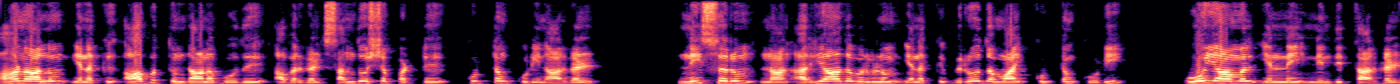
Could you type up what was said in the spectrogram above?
ஆனாலும் எனக்கு ஆபத்துண்டான போது அவர்கள் சந்தோஷப்பட்டு கூட்டம் கூடினார்கள். நீசரும் நான் அறியாதவர்களும் எனக்கு விரோதமாய் கூட்டம் கூடி ஓயாமல் என்னை நிந்தித்தார்கள்.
